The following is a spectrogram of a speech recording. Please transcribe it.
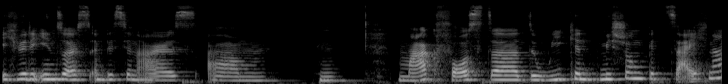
Ich würde ihn so als ein bisschen als ähm, hm, Mark Foster The Weekend Mischung bezeichnen,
